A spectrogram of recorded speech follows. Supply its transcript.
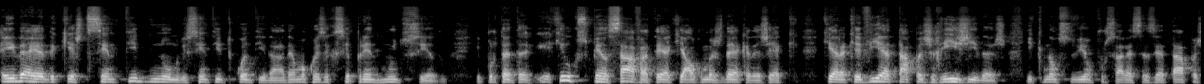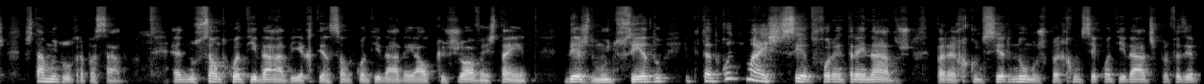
a ideia de que este sentido de número e sentido de quantidade é uma coisa que se aprende muito cedo. E, portanto, aquilo que se pensava até aqui há algumas décadas é que, que era que havia etapas rígidas e que não se deviam forçar essas etapas, está muito ultrapassado. A noção de quantidade e a retenção de quantidade é algo que os jovens têm desde muito cedo e, portanto, quanto mais cedo forem treinados para reconhecer números, para reconhecer quantidades, para fazer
